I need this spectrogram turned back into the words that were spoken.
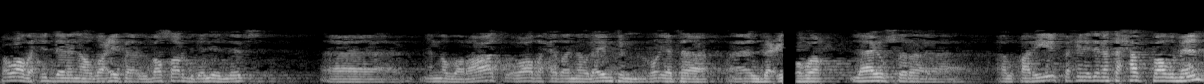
فواضح جدا أنه ضعيف البصر بدليل لبس آه، النظرات وواضح أيضا أنه لا يمكن رؤية البعيد وهو لا يبصر آه، القريب. فحينئذ نتحفظ من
